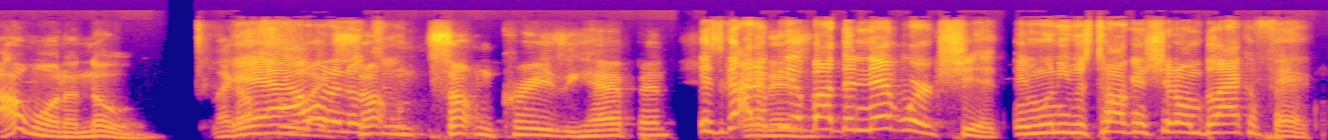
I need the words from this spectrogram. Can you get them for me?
I want to know. Like Yeah, I feel I like wanna know too. something something crazy happened. It's got to be about the network shit. And when he was talking shit on Black Effect.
